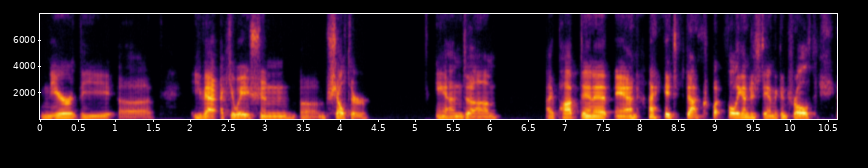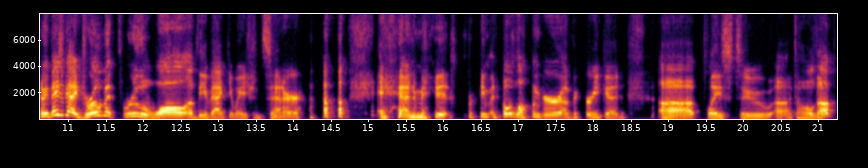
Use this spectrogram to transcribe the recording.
near the uh, evacuation um, shelter, and um, I popped in it and I did not quite fully understand the controls. I mean, basically, I drove it through the wall of the evacuation center and made it pretty much no longer a very good uh, place to uh, to hold up.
